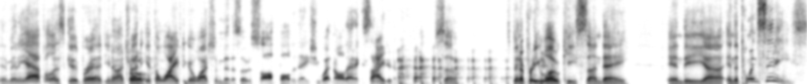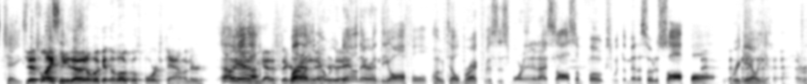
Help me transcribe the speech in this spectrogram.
in Minneapolis, Goodbread. You know, I tried oh. to get the wife to go watch some Minnesota softball today. She wasn't all that excited about it. So it's been a pretty low key Sunday in the uh, in the Twin Cities, Chase. Just like Cities. you though, to look at the local sports calendar. Oh you know, yeah, you got to stick well, you know, we were day. down there at the awful hotel breakfast this morning, and I saw some folks with the Minnesota softball regalia, right.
